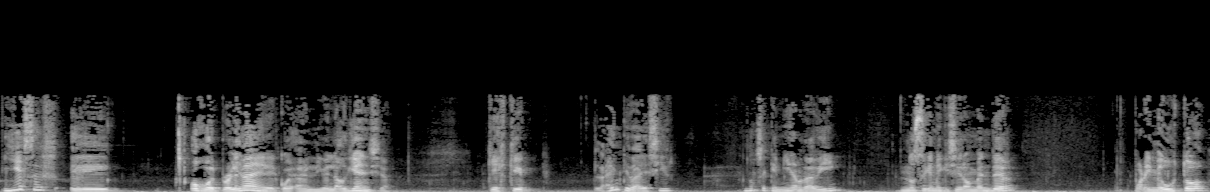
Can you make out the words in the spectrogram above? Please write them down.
Y ese es el... Ojo, el problema en el a nivel de audiencia. Que es que la gente va a decir, no sé qué mierda vi, no sé qué me quisieron vender, por ahí me gustó,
